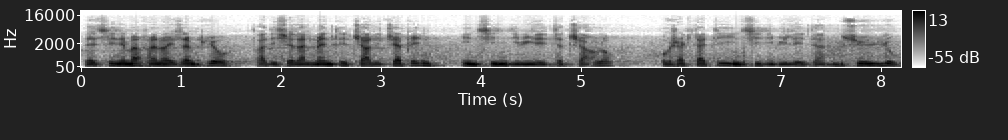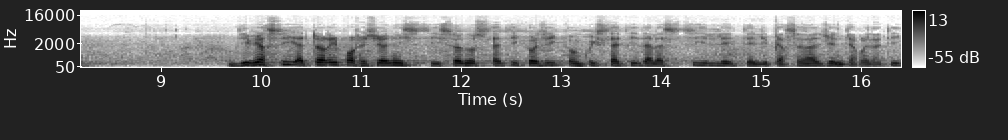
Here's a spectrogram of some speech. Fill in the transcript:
Nel cinema fanno esempio tradizionalmente Charlie Chaplin, insindibile da Charlo, o Jacques Tati, insindibile da Monsieur Hulot. Diversi attori professionisti sono stati così conquistati dalla stile dei personaggi interpretati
